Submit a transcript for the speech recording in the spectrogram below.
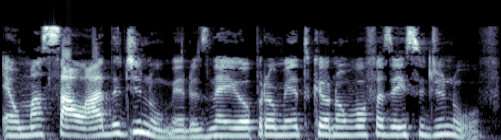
É uma salada de números, né? Eu prometo que eu não vou fazer isso de novo.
